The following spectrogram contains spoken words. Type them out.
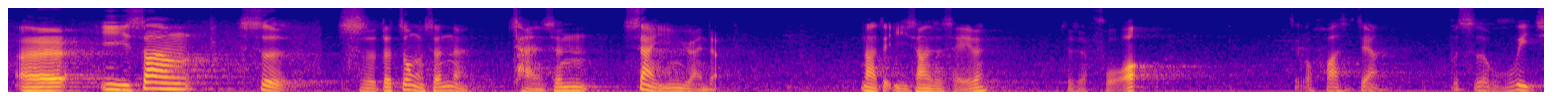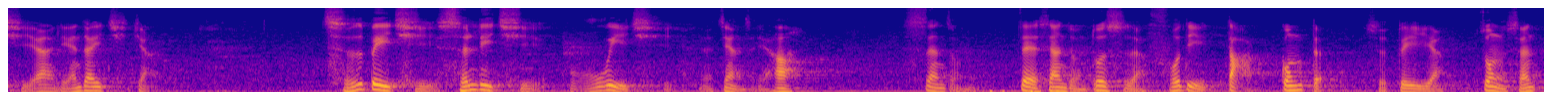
而以上是使得众生呢产生善因缘的。那这以上是谁呢？这是佛。这个话是这样，不是无畏起啊，连在一起讲。慈悲起，实力起，无畏起，呃，这样子的哈。三种，这三种都是啊佛的大功德，是对于啊众生。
